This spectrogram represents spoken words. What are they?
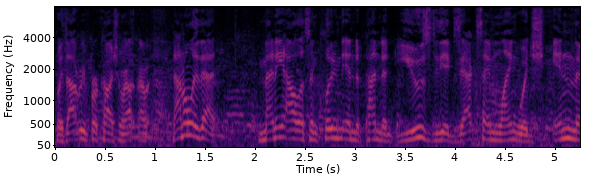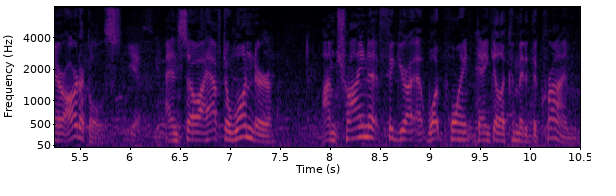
without repercussion. Not only that, many outlets, including the Independent, used the exact same language in their articles. Yes. And so I have to wonder. I'm trying to figure out at what point Dankula committed the crime.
